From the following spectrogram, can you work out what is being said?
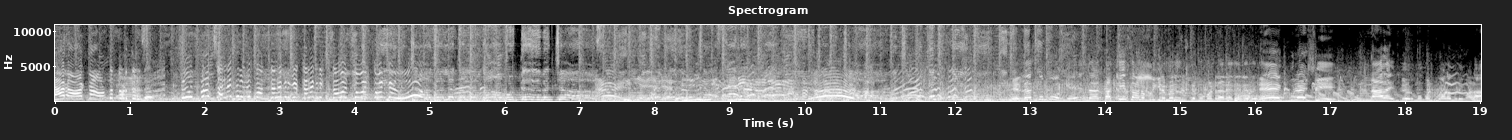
யார் ஆட்டா அவங்க தொடுத்துறது சூப்பர் கலக்குறீங்க எல்லாத்துக்கும் ஓகே இந்த கத்தி சாண பிடிக்கிற மாதிரி ஒரு ஸ்டெப் பண்றாரு. அது என்னது? டேய் குரேஷி உன்னால இப்படி ஒரு மூவ்மெண்ட் போட முடியுமாடா?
